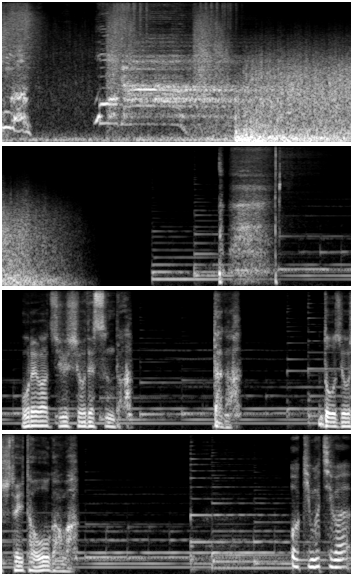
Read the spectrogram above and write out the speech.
ガンオーガン俺は重傷で済んだ。だが同情していたオーガンは。お気持ちは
